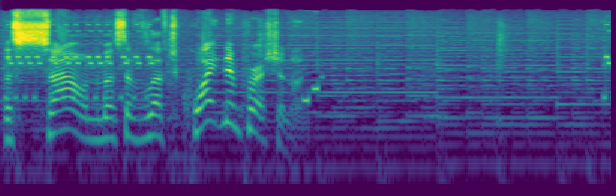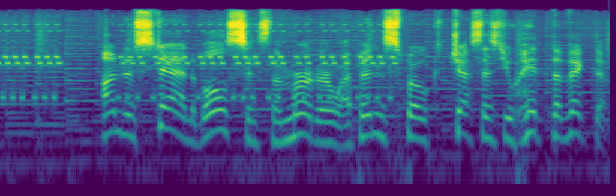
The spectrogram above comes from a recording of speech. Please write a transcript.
the sound must have left quite an impression on you. Understandable, since the murder weapon spoke just as you hit the victim.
